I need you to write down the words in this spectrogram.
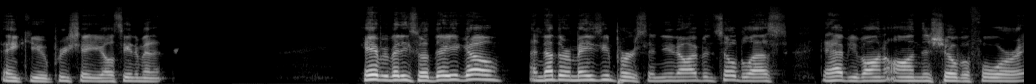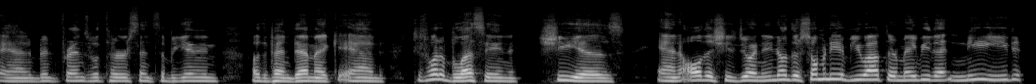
thank you. Appreciate you. I'll see you in a minute. Hey, everybody. So there you go. Another amazing person. You know, I've been so blessed to have Yvonne on this show before and been friends with her since the beginning of the pandemic. And just what a blessing she is and all that she's doing. And, you know, there's so many of you out there maybe that need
